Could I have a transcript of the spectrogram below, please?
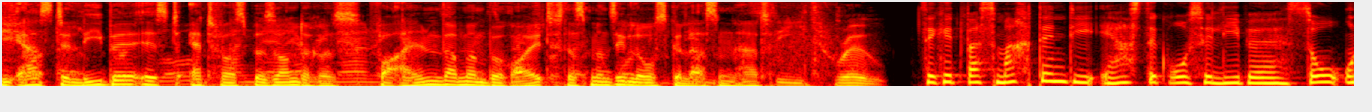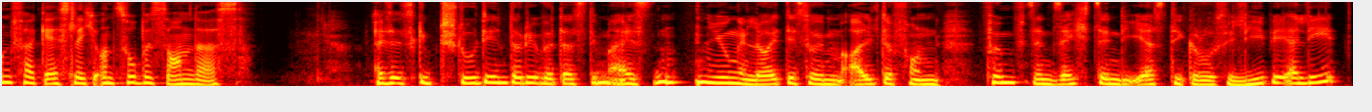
Die erste Liebe ist etwas Besonderes, vor allem wenn man bereut, dass man sie losgelassen hat. Sigrid, was macht denn die erste große Liebe so unvergesslich und so besonders? Also es gibt Studien darüber, dass die meisten jungen Leute so im Alter von 15, 16 die erste große Liebe erlebt.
